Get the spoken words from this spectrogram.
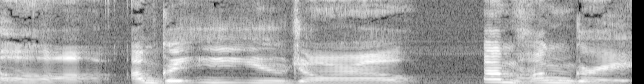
Oh, I'm gonna eat you, Joro. I'm hungry.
